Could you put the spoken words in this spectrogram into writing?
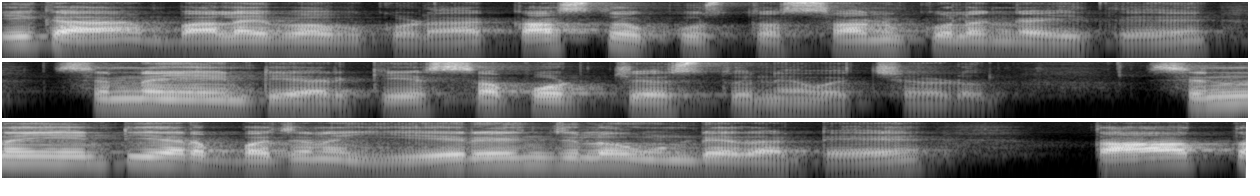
ఇక బాలయ్య బాబు కూడా కాస్తో కూస్తో సానుకూలంగా అయితే చిన్న ఎన్టీఆర్కి సపోర్ట్ చేస్తూనే వచ్చాడు. చిన్న ఎన్టీఆర్ భజన ఏ రేంజ్లో ఉండేదంటే తాత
